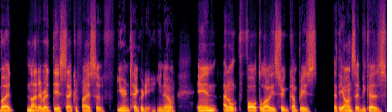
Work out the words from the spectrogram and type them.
but not ever at the sacrifice of your integrity. You know, and I don't fault a lot of these sugar companies at the onset because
